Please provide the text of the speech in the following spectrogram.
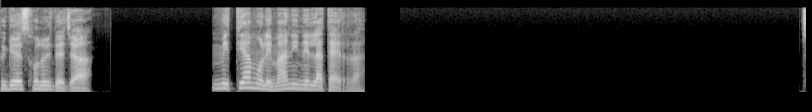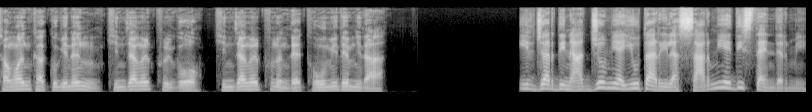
흙에 손을 대자. Mettiamo le mani nella terra. 정원 가꾸기는 긴장을 풀고 긴장을 푸는데 도움이 됩니다. Il giardinaggio mi aiuta a rilassarmi e distendermi.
